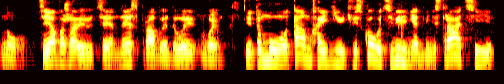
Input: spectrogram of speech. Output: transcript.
Ну це я вважаю це несправедливим. І тому там хай діють військово-цивільні адміністрації,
